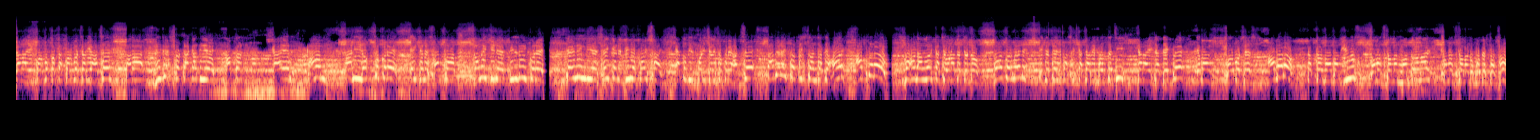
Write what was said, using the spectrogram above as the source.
যারা এই কর্মকর্তা কর্মচারী আছেন, তারা নিজস্ব টাকা দিয়ে আপনার গায়ের ঘাম, পানি রক্ত করে এইখানে সম্পদ জমি কিনে বিল্ডিং করে ট্রেনিং নিয়ে সেইখানে বিনা পয়সায় এতদিন পরিচালিত করে আসছে। তাদের এই প্রতিষ্ঠান যাতে হয়, আপনারাও মহান আল্লাহর কাছে ওনাদের জন্য দোয়া করবেন। এটা দেশবাসীর কাছে আমি বলতেছি, যারা এটা দেখবে এবং সর্বশেষ আবারও ডক্টর মোহাম্মদ ইউনুস, সমাজ কল্যাণ মন্ত্রণালয়, সমাজ কল্যাণ উপদেষ্টা সহ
